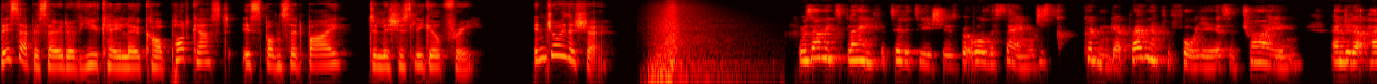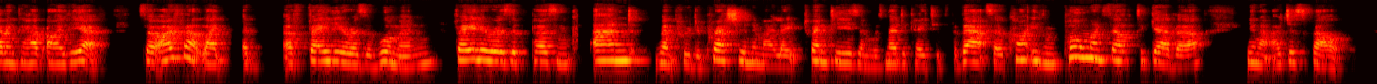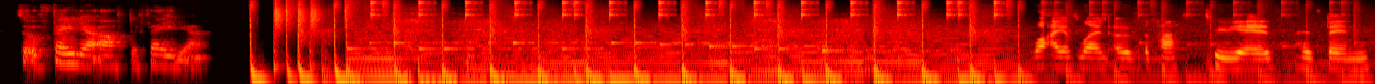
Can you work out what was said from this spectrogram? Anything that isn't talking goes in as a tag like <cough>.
This episode of UK Low Carb Podcast is sponsored by Deliciously Guilt Free. Enjoy the show. It was unexplained fertility issues, but all the same, we just couldn't get pregnant for four years of trying, ended up having to have IVF. So I felt like a, a failure as a woman, failure as a person, and went through depression in my late 20s and was medicated for that. So I can't even pull myself together. You know, I just felt sort of failure after failure. What I have learned over the past two years has been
